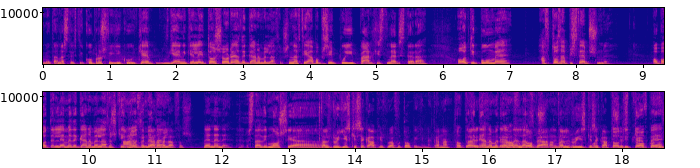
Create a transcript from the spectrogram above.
μεταναστευτικού, προσφυγικού. Και βγαίνει και λέει τόσο ωραία, δεν κάναμε λάθος. Είναι αυτή η άποψη που υπάρχει στην αριστερά. Ό,τι πούμε, αυτό θα πιστέψουν. Οπότε λέμε δεν κάναμε λάθος και Άρα νιώθει δεν μετά. κάναμε λάθος. Ναι, ναι, ναι. Στα δημόσια. Θα λειτουργήσει και σε κάποιους που αφού το είπε γυναίκα. Το είπε, δεν κάναμε κανένα Αφού λάθος. το είπε, άρα θα λειτουργήσει και σε Το κάποιου ότι το είπε,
